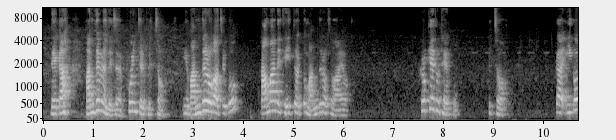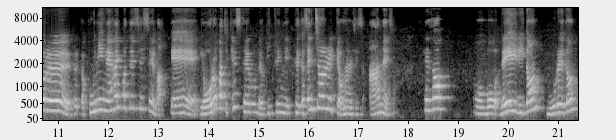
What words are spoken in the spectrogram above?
내가 만들면 되잖아요 포인트를. 그쵸? 이게 만들어 가지고 나만의 데이터를 또 만들어서 와요. 그렇게 해도 되고. 그쵸 그러니까 이거를 그러니까 본인의 hypothesis에 맞게 여러 가지 테스트 해보세요 between 그러니까 centrality analysis 안에서 해서 어 뭐 내일이던 모레던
